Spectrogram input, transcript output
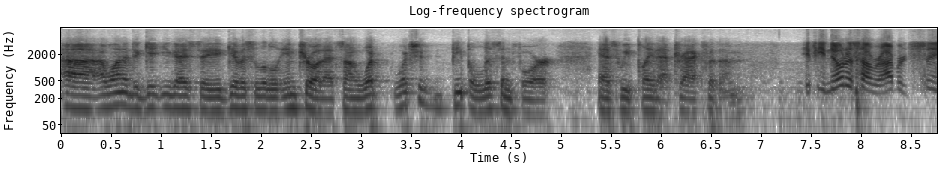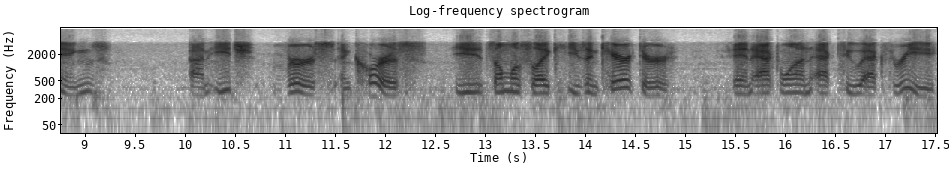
uh, I wanted to get you guys to give us a little intro of that song. What what should people listen for as we play that track for them? If you notice how Robert sings on each verse and chorus, it's almost like he's in character in Act One, Act Two, Act Three,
